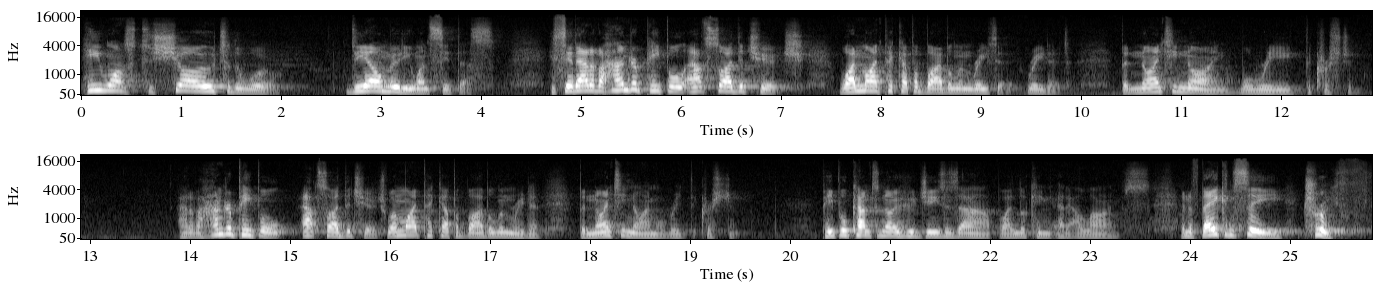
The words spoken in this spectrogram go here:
He wants to show to the world. D.L. Moody once said this. He said, Out of 100 people outside the church, one might pick up a Bible and read it, read it, but 99 will read the Christian. Out of 100 people outside the church, one might pick up a Bible and read it, but 99 will read the Christian. People come to know who Jesus are by looking at our lives. And if they can see truth,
